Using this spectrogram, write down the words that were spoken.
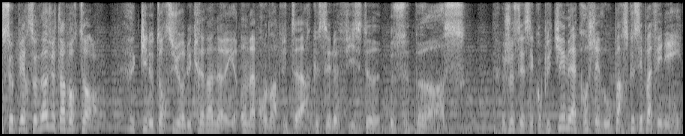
Ce personnage est important qui le torture et lui crève un œil. On apprendra plus tard que c'est le fils de The Boss. Je sais c'est compliqué mais accrochez-vous parce que c'est pas fini.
